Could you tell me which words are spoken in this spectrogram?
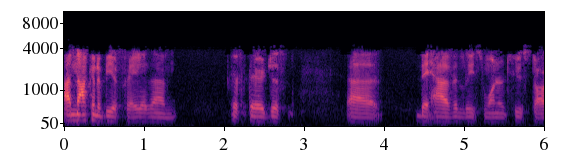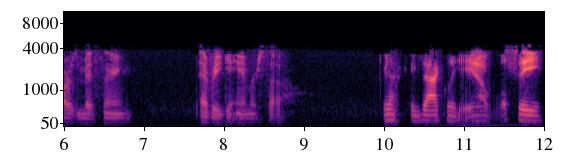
I'm not going to be afraid of them if they're just uh they have at least one or two stars missing every game or so. Yeah, exactly. You know, we'll see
